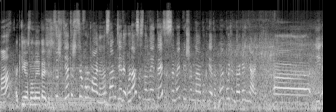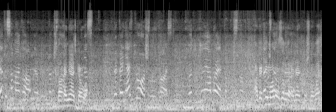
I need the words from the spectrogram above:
А? Які основні тезиси? Слушайте, это же все формально. На самом деле, у нас основные тезисы мы пишем на буклетах. Мы будем догонять. А, и это самое главное. потому что Догонять кого? у нас- Догонять прошлую власть. Вот мы об этом в основном. А каким что, образом э, догонять прошлую власть?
